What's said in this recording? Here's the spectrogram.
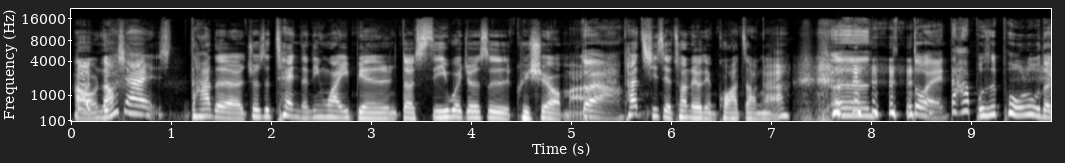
好，然后现在他的就是 Ten 的另外一边的 C 位就是 Chrishell 嘛，对啊，他其实也穿的有点夸张啊，嗯，对，但他不是铺路的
